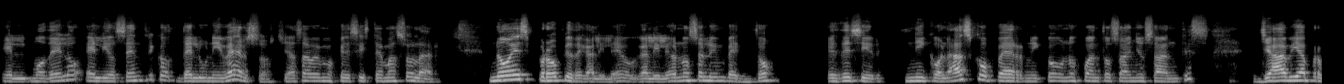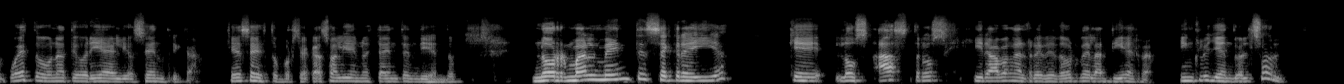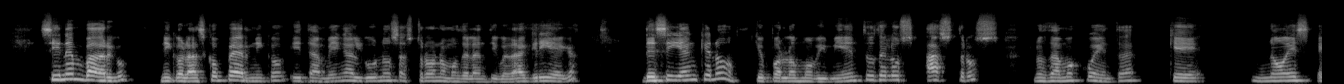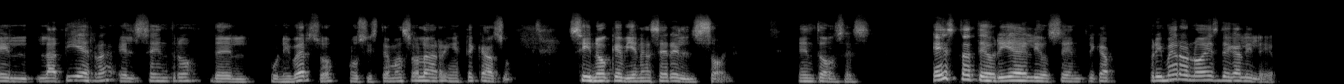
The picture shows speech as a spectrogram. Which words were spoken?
el modelo heliocéntrico del universo, ya sabemos que el sistema solar, no es propio de Galileo. Galileo no se lo inventó, Es decir, Nicolás Copérnico, unos cuantos años antes, ya había propuesto una teoría heliocéntrica. ¿Qué es esto? Por si acaso alguien no está entendiendo. Normalmente se creía que los astros giraban alrededor de la Tierra, incluyendo el Sol. Sin embargo, Nicolás Copérnico y también algunos astrónomos de la antigüedad griega decían que no, que por los movimientos de los astros nos damos cuenta que no es el, la Tierra el centro del universo o sistema solar en este caso, sino que viene a ser el Sol. Entonces, esta teoría heliocéntrica primero no es de Galileo,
